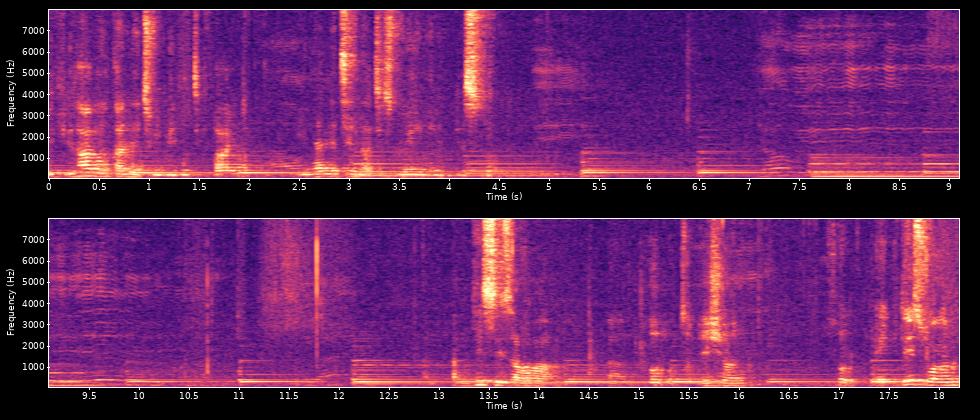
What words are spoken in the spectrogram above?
if you have internet, you'll be notified in anything that is going on in this store. And this is our um, home automation. So in this one,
